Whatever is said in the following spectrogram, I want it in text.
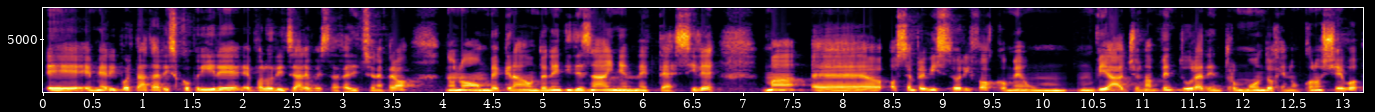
e, e, mi ha riportato a riscoprire e valorizzare questa tradizione. Però non ho un background né di design né tessile, ma eh, ho sempre visto Rifò come un, un, viaggio, un'avventura dentro un mondo che non conoscevo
